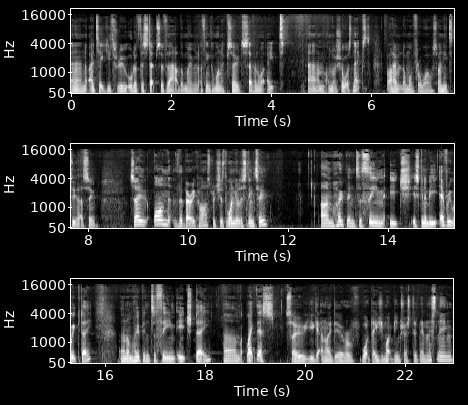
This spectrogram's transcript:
and I take you through all of the steps of that at the moment. I think I'm on episode seven or eight. Um, I'm not sure what's next, but I haven't done one for a while, so I need to do that soon. So, on the Berrycast, which is the one you're listening to, I'm hoping to theme each, it's going to be every weekday, and I'm hoping to theme each day um, like this. So, you get an idea of what days you might be interested in listening,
